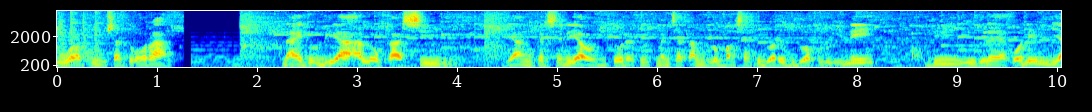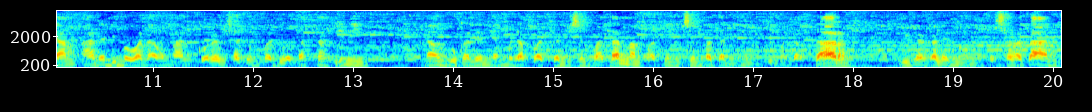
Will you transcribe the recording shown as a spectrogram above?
21 orang. Nah itu dia alokasi yang tersedia untuk rekrutmen catatan gelombang 1 2020 ini di wilayah Kodim yang ada di bawah naungan Korem 142 Tak ini. Nah untuk kalian yang mendapatkan kesempatan, manfaatkan kesempatan ini untuk mendaftar jika kalian memenuhi persyaratan.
